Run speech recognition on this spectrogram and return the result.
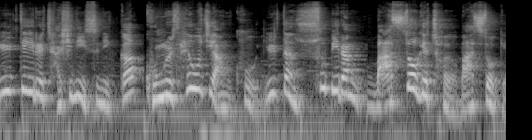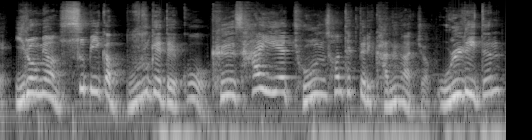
1대1에 자신이 있으니까 공을 세우지 않고 일단 수비랑 맞서게 쳐요. 맞서게. 이러면 수비가 무르게 되고 그 사이에 좋은 선택들이 가능하죠. 올리든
